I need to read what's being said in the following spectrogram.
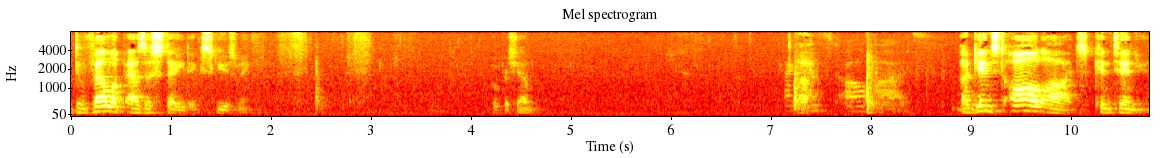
develop as a state, excuse me. Hashem. Against all odds. Against all odds, continue.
